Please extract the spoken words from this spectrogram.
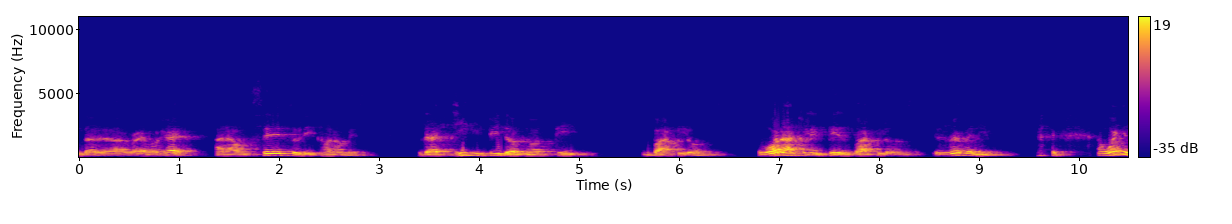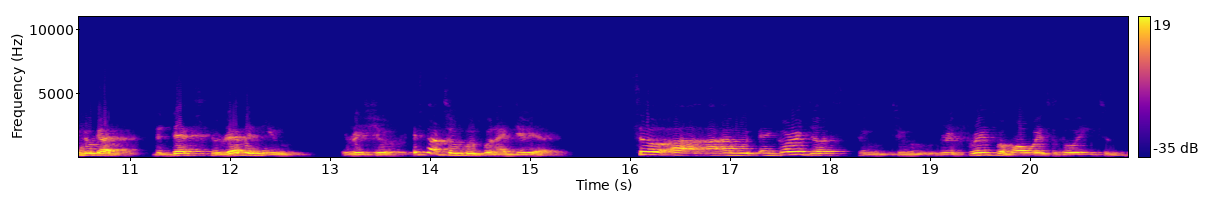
that I've ever heard. And I would say to the economists that GDP does not pay back loans. What actually pays back loans is revenue. and when you look at the debt to revenue ratio, it's not so good for Nigeria. So uh, I would encourage us to, to refrain from always going to,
